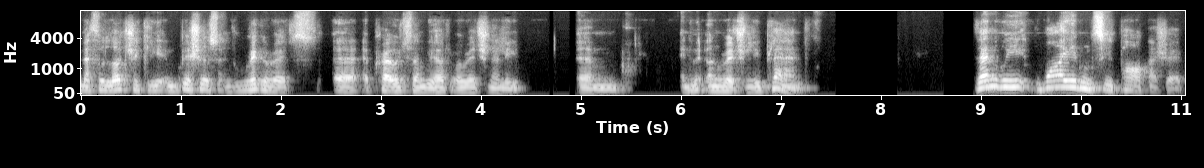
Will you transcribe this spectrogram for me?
methodologically ambitious and rigorous uh, approach than we had originally um, and originally planned. Then we widened the partnership.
